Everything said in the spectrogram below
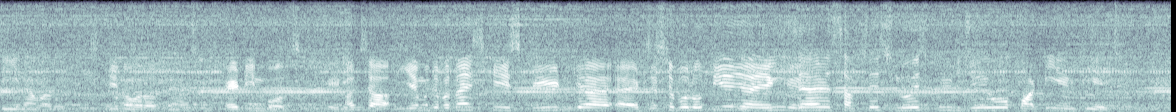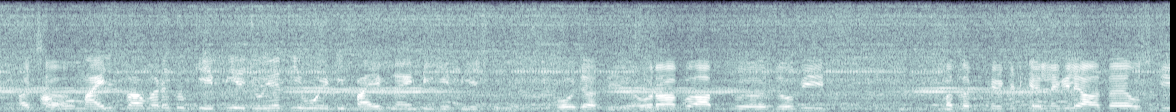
तीन ओवर होते हैं तीन ओवर होते हैं। एटीन बॉल्स अच्छा ये मुझे बताएँ इसकी स्पीड क्या एडजस्टेबल होती है या एक सर सबसे स्लो स्पीड जो है वो 40 एम पी एच है। अच्छा। वो माइल्स पावर है तो के पी एच हो जाती है वो 85 90 के पी एच हो जाती है। हो जाती है। और अब आप जो भी मतलब क्रिकेट खेलने के लिए आता है उसकी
